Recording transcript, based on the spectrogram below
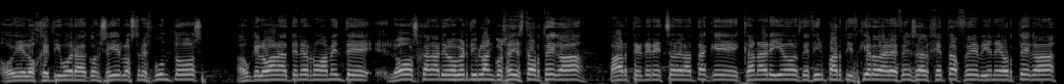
hoy el objetivo era conseguir los tres puntos, aunque lo van a tener nuevamente los canarios, los verdes y blancos. Ahí está Ortega, parte derecha del ataque canario, es decir, parte izquierda de la defensa del Getafe. Viene Ortega,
